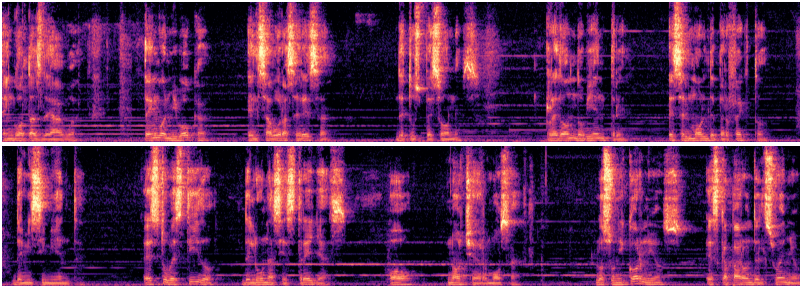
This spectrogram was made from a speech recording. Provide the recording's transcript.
en gotas de agua. Tengo en mi boca el sabor a cereza de tus pezones. Redondo vientre es el molde perfecto de mi simiente. Es tu vestido de lunas y estrellas, oh noche hermosa. Los unicornios escaparon del sueño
